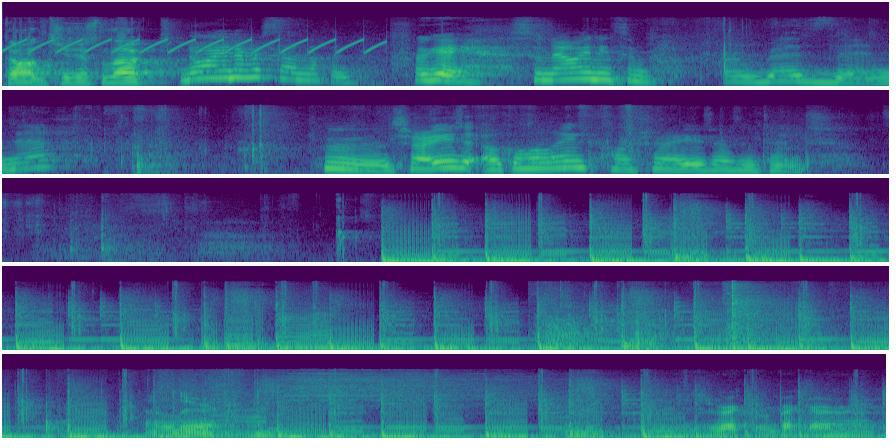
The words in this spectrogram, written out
Don't. She just looked. No, I never saw nothing. Okay, so now I need some resin. Hmm, should I use alcohol ink or should I use resin tint? That'll do it. Is Rebecca, Rebecca around?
